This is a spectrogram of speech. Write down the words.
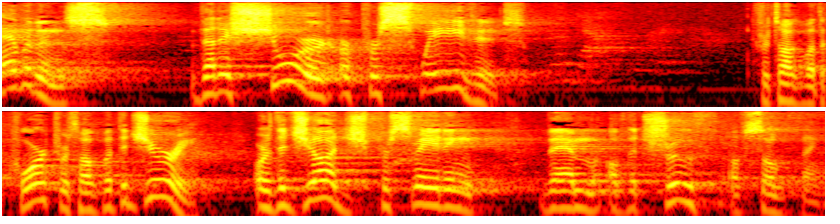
evidence that assured or persuaded. If we're talking about the court, we're talking about the jury or the judge persuading them of the truth of something.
